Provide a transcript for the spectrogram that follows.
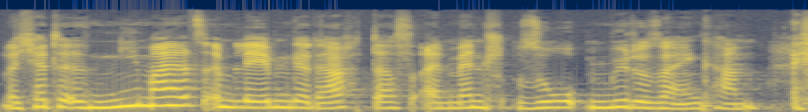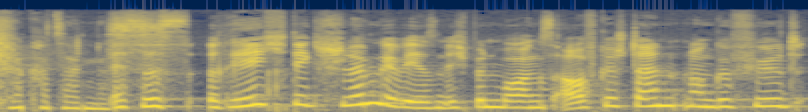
Und ich hätte niemals im Leben gedacht, dass ein Mensch so müde sein kann. Ich wollte gerade sagen, das Es ist richtig schlimm gewesen. Ich bin morgens aufgestanden und gefühlt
